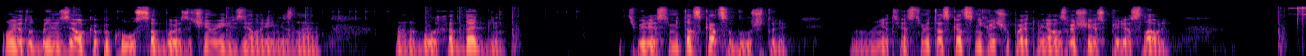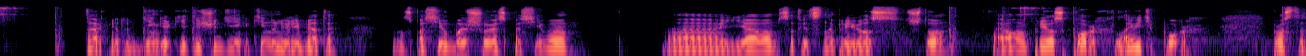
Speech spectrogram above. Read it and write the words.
Ой, я тут, блин, взял капыкулу с собой. Зачем я их взял, я не знаю. Надо было их отдать, блин. Теперь я с ними таскаться буду, что ли? Нет, я с ними таскаться не хочу, поэтому я возвращаюсь в Переославль. Так, мне тут деньги какие-то еще кинули ребята. Ну, спасибо большое, спасибо. А, я вам, соответственно, привез... Что? А я вам привез порох. Ловите порох. Просто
